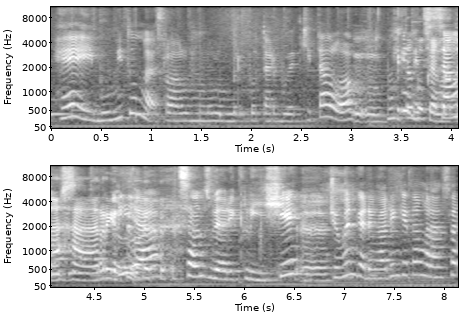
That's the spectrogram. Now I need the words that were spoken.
hey bumi tuh nggak selalu melulu berputar buat kita loh Mm-mm. mungkin Kita it bukan sounds- matahari loh. iya it sounds very cliche Eh. cuman kadang-kadang kita ngerasa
